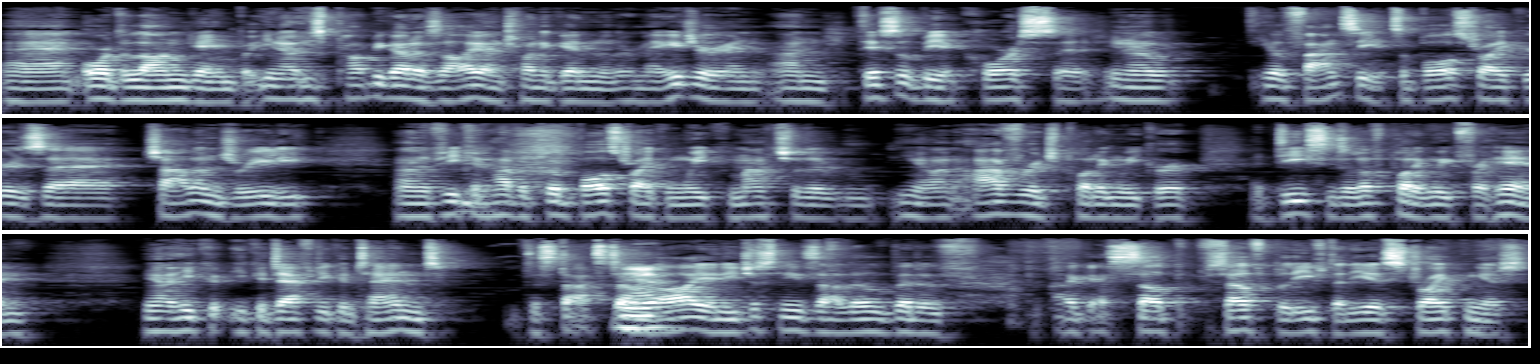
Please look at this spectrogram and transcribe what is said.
um, or the long game. But you know, he's probably got his eye on trying to get another major, and and this will be a course that you know he'll fancy. It's a ball striker's uh, challenge, really. And if he can have a good ball striking week match with a you know an average putting week or a decent enough putting week for him, you know he could he could definitely contend. The stats don't Yeah. lie, and he just needs that little bit of, I guess, self self belief that he is striking it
